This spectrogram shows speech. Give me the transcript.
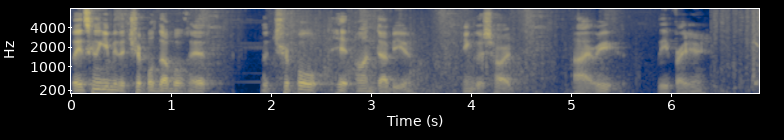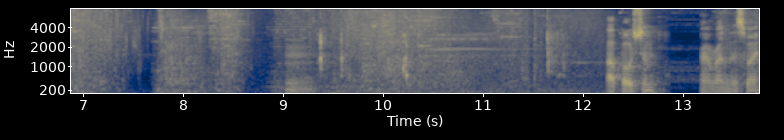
Blade's gonna give me the triple double hit. The triple hit on W. English hard. Alright, we leave right here. Hmm. Up. Try and run this way.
